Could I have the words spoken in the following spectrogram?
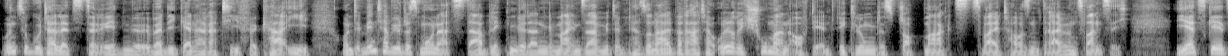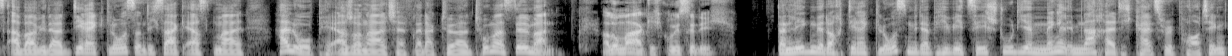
Und zu guter Letzt reden wir über die generative KI. Und im Interview des Monats, da blicken wir dann gemeinsam mit dem Personalberater Ulrich Schumann auf die Entwicklung des Jobmarkts 2020. 2023. Jetzt geht's aber wieder direkt los und ich sage erstmal Hallo, PR-Journal-Chefredakteur Thomas Dillmann. Hallo Marc, ich grüße dich. Dann legen wir doch direkt los mit der PwC-Studie Mängel im Nachhaltigkeitsreporting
